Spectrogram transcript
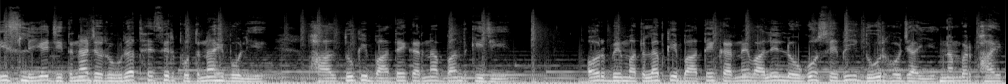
इसलिए जितना ज़रूरत है सिर्फ़ उतना ही बोलिए। फालतू की बातें करना बंद कीजिए। और बेमतलब की बातें करने वाले लोगों से भी दूर हो जाइए। नंबर फाइव,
